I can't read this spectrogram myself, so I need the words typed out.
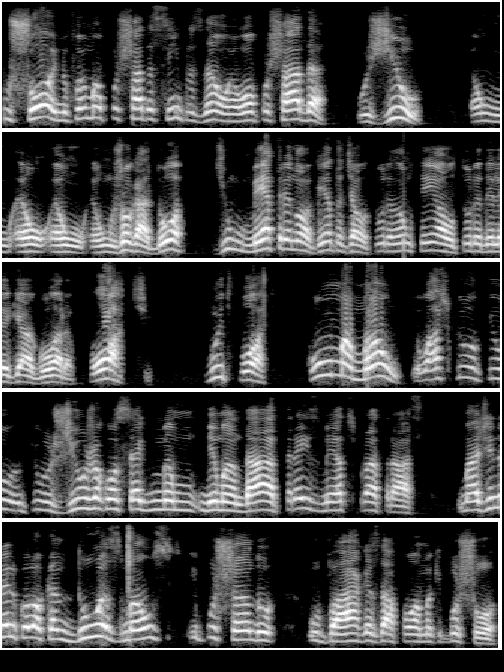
Puxou, e não foi uma puxada simples, não. É uma puxada. O Gil é um, é um, é um, é um jogador de 1,90m de altura, não tem a altura dele aqui agora. Forte, muito forte. Com uma mão, eu acho que o, que o, que o Gil já consegue me mandar 3 metros para trás. Imagina ele colocando duas mãos e puxando o Vargas da forma que puxou.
